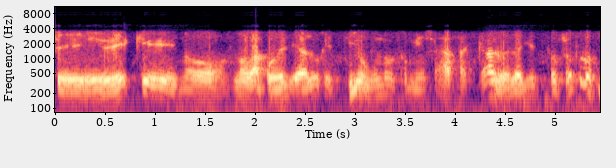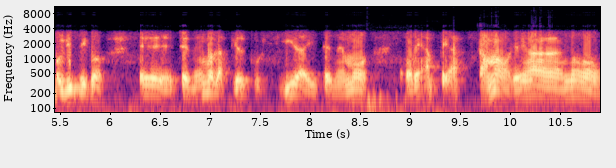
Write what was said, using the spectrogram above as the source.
se ve que no, no va a poder llegar al objetivo, uno comienza a atacar, ¿verdad? Y nosotros los políticos eh, tenemos la piel curtida y tenemos orejas pegadas, orejas, no,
